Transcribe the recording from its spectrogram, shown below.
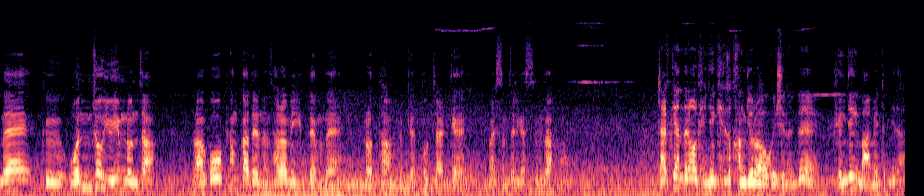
그 원조 유입론자라고 평가되는 사람이기 때문에 그렇다 이렇게 또 짧게 말씀드리겠습니다. 짧게 한다는 걸 굉장히 계속 강조를 하고 계시는데 굉장히 마음에 듭니다.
